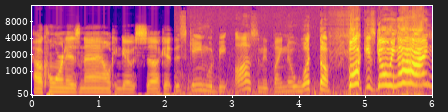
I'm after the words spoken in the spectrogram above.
how Korn is now can go suck it. This game would be awesome if I know what the fuck is going on!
